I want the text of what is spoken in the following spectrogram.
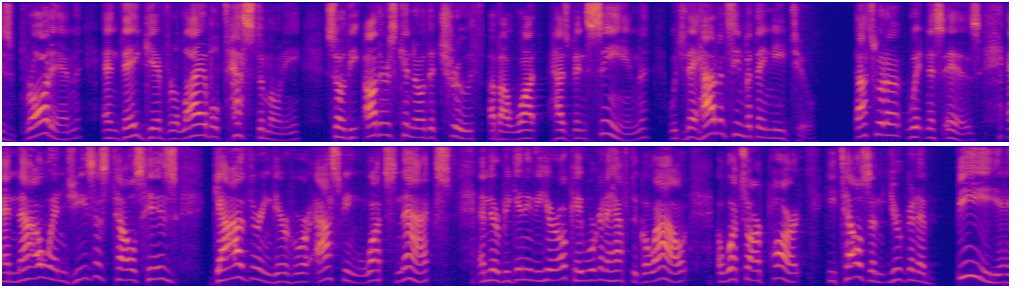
is brought in and they give reliable testimony so the others can know the truth about what has been seen, which they haven't seen but they need to. That's what a witness is. And now, when Jesus tells his gathering there who are asking what's next, and they're beginning to hear, okay, we're going to have to go out, what's our part? He tells them, you're going to be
